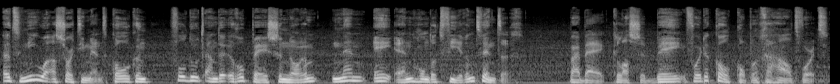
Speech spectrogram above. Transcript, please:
Het nieuwe assortiment kolken voldoet aan de Europese norm NEN EN 124, waarbij klasse B voor de kolkkoppen gehaald wordt,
